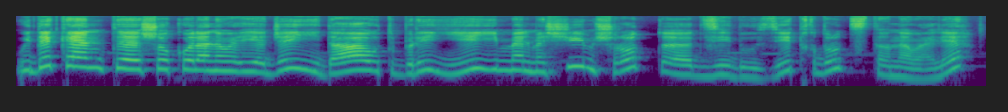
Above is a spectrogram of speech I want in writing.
وإذا كانت شوكولا نوعية جيدة وتبريي يما ماشي مشروط آه، تزيدوا الزيت تقدروا تستغناو عليه.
